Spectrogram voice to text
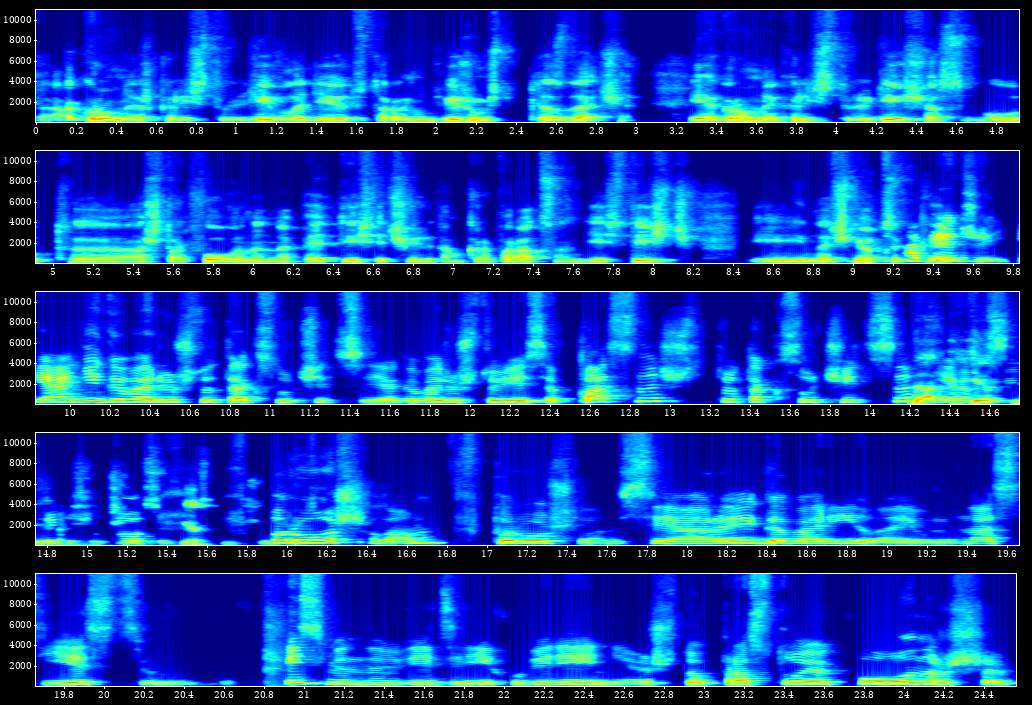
огромное же количество людей владеют второй недвижимостью для сдачи. И огромное количество людей сейчас будут э, оштрафованы на 5 тысяч или там корпорация на 10 тысяч, и начнется... Опять же, я не говорю, что так случится, я говорю, что есть опасность, что так случится. Да, я если говорю, это случится. Если в прошлом, в прошлом CRA говорила, и у нас есть в письменном виде их уверение, что простое co-ownership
